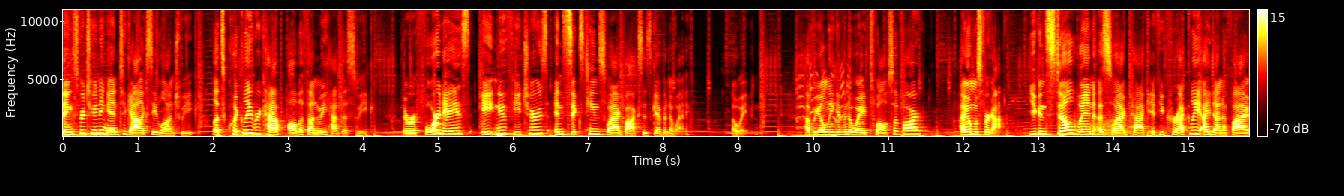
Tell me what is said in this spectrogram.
Thanks for tuning in to Galaxy Launch Week. Let's quickly recap all the fun we had this week. There were four days, eight new features, and 16 swag boxes given away. Oh wait, have we only given away 12 so far? I almost forgot. You can still win a swag pack if you correctly identify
